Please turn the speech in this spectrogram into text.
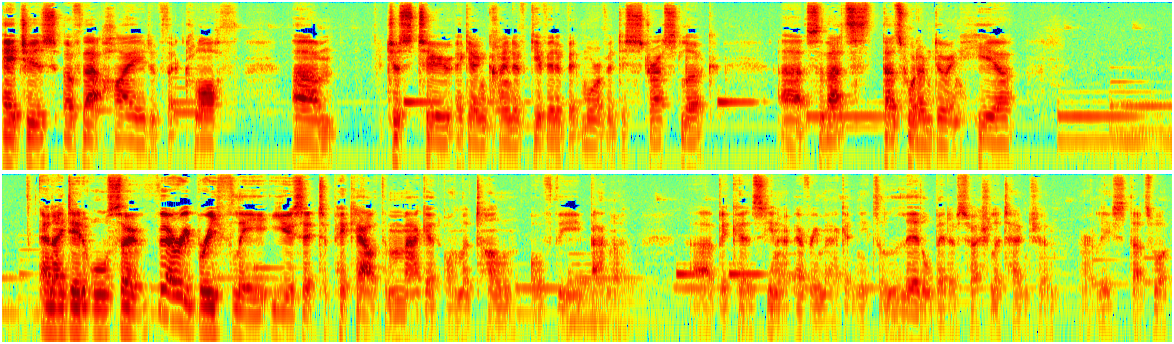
edges of that hide, of that cloth, um, just to, again, kind of give it a bit more of a distressed look. Uh, so that's, that's what I'm doing here. And I did also very briefly use it to pick out the maggot on the tongue of the banner. Uh, because, you know, every maggot needs a little bit of special attention, or at least that's what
